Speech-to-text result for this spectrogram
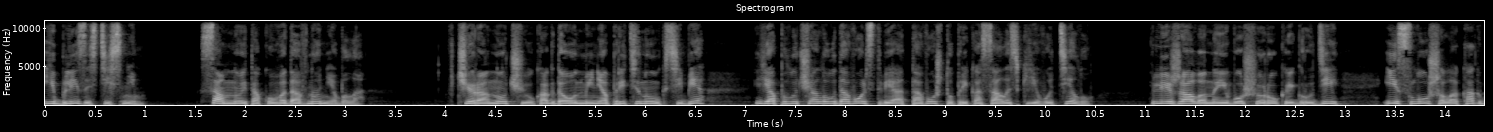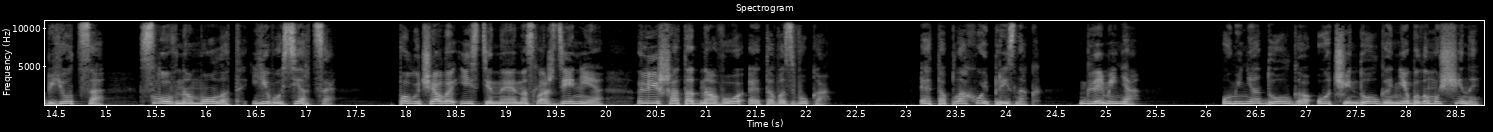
и близости с ним. Со мной такого давно не было. Вчера ночью, когда он меня притянул к себе, я получала удовольствие от того, что прикасалась к его телу. Лежала на его широкой груди и слушала, как бьется, словно молот, его сердце. Получала истинное наслаждение лишь от одного этого звука. Это плохой признак. Для меня. У меня долго, очень долго не было мужчины,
